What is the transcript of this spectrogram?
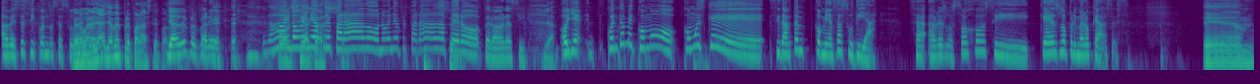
a veces sí cuando se sube. Pero bueno, ya, ya me preparaste para. Ya me preparé. Ay, no si venía acaso. preparado, no venía preparada, sí. pero, pero ahora sí. Ya. Oye, cuéntame cómo, cómo es que Siddhartha comienza su día. O sea, abres los ojos y ¿qué es lo primero que haces? Eh,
